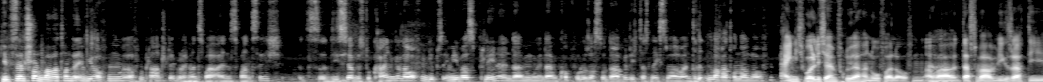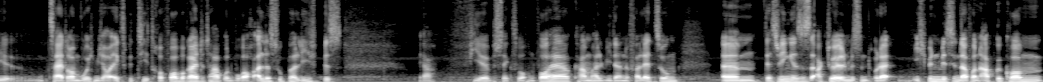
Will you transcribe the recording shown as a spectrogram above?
Gibt es denn schon einen Marathon, der irgendwie auf dem, auf dem Plan steht? Weil ich meine, 2021, jetzt, äh, dieses Jahr bist du keinen gelaufen. Gibt es irgendwie was, Pläne in deinem, in deinem Kopf, wo du sagst, so, da will ich das nächste Mal meinen dritten Marathon dann laufen? Eigentlich wollte ich ja im Frühjahr Hannover laufen, aber das war, wie gesagt, die Zeitraum, wo ich mich auch explizit darauf vorbereitet habe und wo auch alles super lief bis ja, vier bis sechs Wochen vorher, kam halt wieder eine Verletzung. Ähm, deswegen ist es aktuell ein bisschen, oder ich bin ein bisschen davon abgekommen,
